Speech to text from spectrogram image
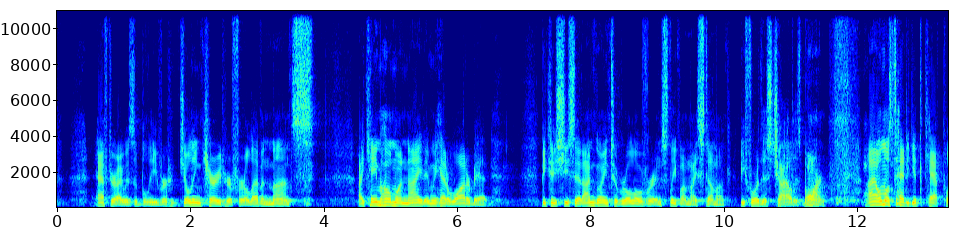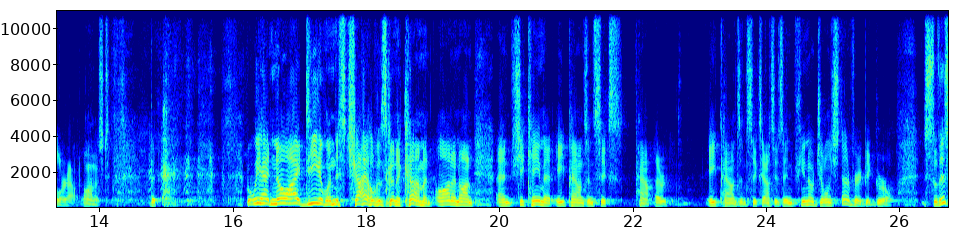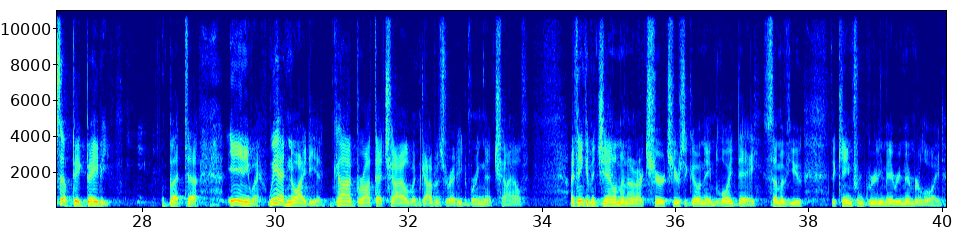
after I was a believer. Jolene carried her for 11 months. I came home one night and we had a waterbed because she said, I'm going to roll over and sleep on my stomach before this child is born. I almost had to get the calf puller out, honest. But, but we had no idea when this child was going to come, and on and on. And she came at eight pounds and six pounds, or eight pounds and six ounces. And if you know Joel, she's not a very big girl. So this is a big baby. But uh, anyway, we had no idea. God brought that child when God was ready to bring that child. I think of a gentleman in our church years ago named Lloyd Day. Some of you that came from Greeley may remember Lloyd.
